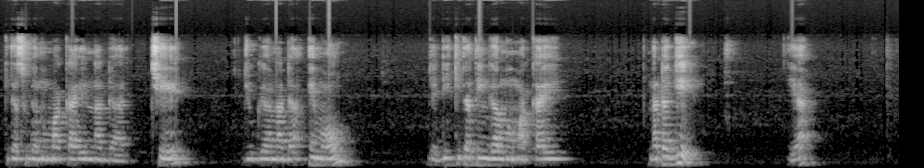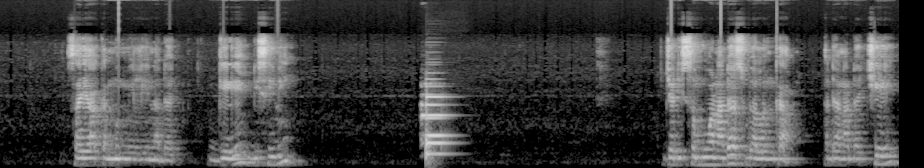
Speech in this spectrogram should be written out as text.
Kita sudah memakai nada C, juga nada E-mol. Jadi kita tinggal memakai nada G. Ya. Saya akan memilih nada G di sini. Jadi semua nada sudah lengkap. ada nada C,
